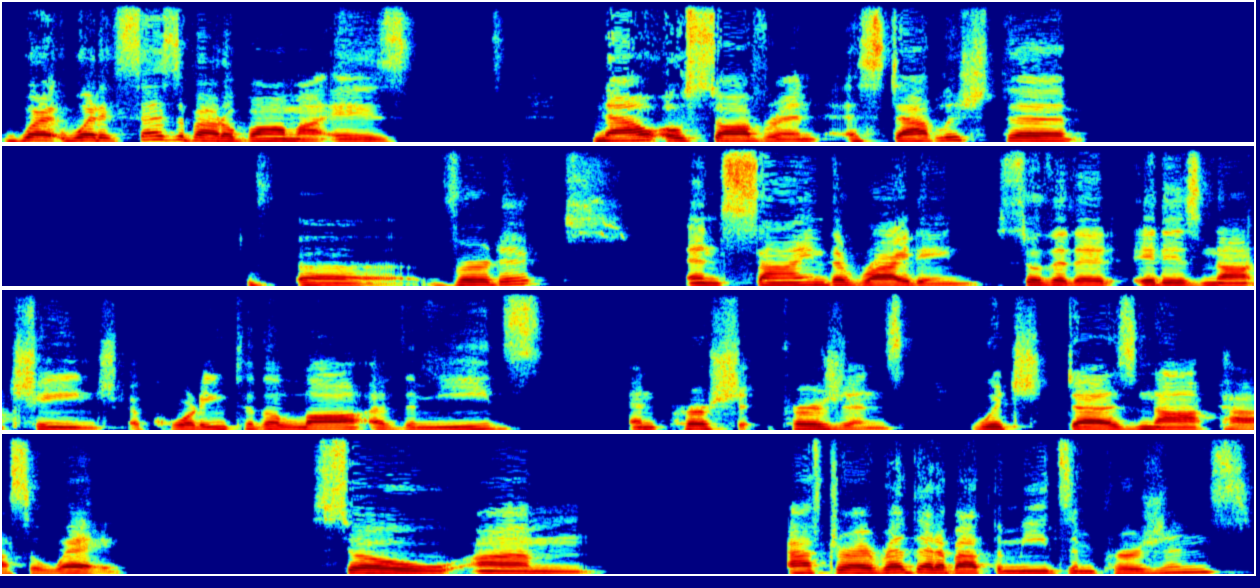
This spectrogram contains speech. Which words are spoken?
what, what it says about Obama is now, O sovereign, establish the uh, verdict and sign the writing so that it, it is not changed according to the law of the Medes and Pers- Persians, which does not pass away. So um, after I read that about the Medes and Persians,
